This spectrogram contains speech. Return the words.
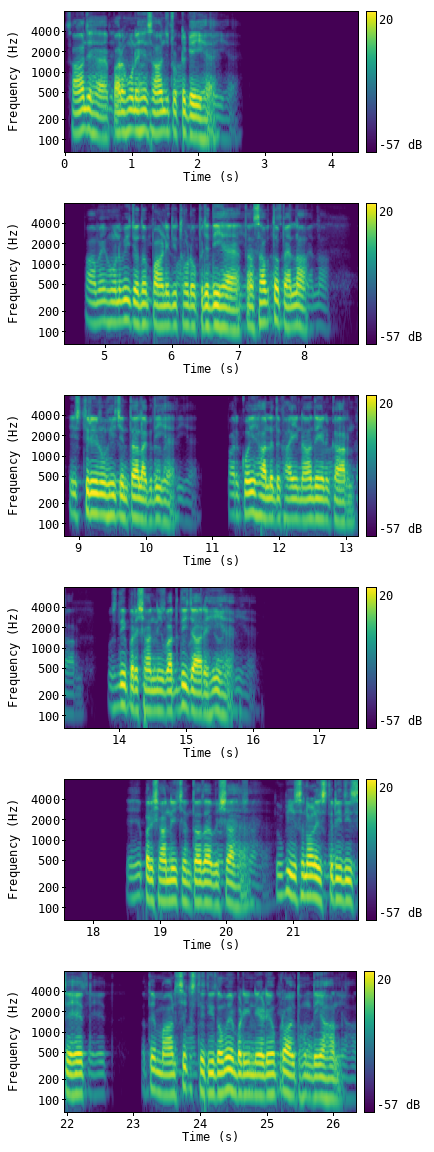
ਸਾਂਝ ਹੈ ਪਰ ਹੁਣ ਇਹ ਸਾਂਝ ਟੁੱਟ ਗਈ ਹੈ। ਭਾਵੇਂ ਹੁਣ ਵੀ ਜਦੋਂ ਪਾਣੀ ਦੀ ਥੋੜ ਉਪਜਦੀ ਹੈ ਤਾਂ ਸਭ ਤੋਂ ਪਹਿਲਾਂ ਇਸਤਰੀ ਨੂੰ ਹੀ ਚਿੰਤਾ ਲੱਗਦੀ ਹੈ। ਪਰ ਕੋਈ ਹੱਲ ਦਿਖਾਈ ਨਾ ਦੇਣ ਕਾਰਨ ਉਸ ਦੀ ਪਰੇਸ਼ਾਨੀ ਵੱਧਦੀ ਜਾ ਰਹੀ ਹੈ। ਇਹ ਪਰੇਸ਼ਾਨੀ ਚਿੰਤਾ ਦਾ ਵਿਸ਼ਾ ਹੈ ਕਿਉਂਕਿ ਇਸ ਨਾਲ ਇਸਤਰੀ ਦੀ ਸਿਹਤ ਅਤੇ ਮਾਨਸਿਕ ਸਥਿਤੀ ਦੋਵੇਂ ਬੜੀ ਨੇੜਿਓਂ ਪ੍ਰਭਾਵਿਤ ਹੁੰਦੀਆਂ ਹਨ।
